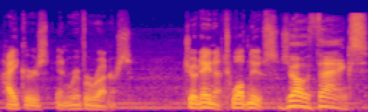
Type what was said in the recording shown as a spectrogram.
hikers and river runners. Joe Dana, 12 News. Joe, thanks.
